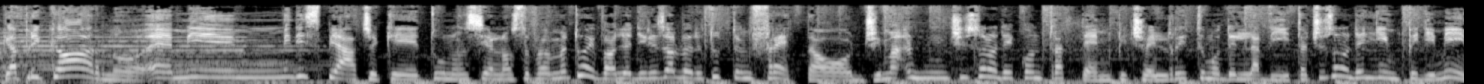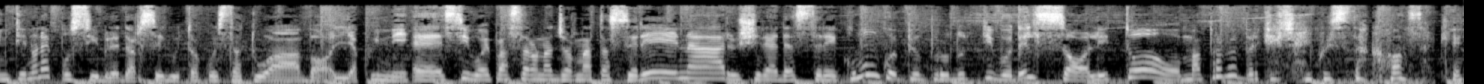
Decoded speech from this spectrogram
Capricorno, eh, mi, mi, dispiace che tu non sia il nostro favorito, ma tu hai voglia di risolvere tutto in fretta oggi, ma mh, mm, ci sono dei contrattempi, c'è il ritmo della vita, ci sono degli impedimenti, non è possibile dar seguito a questa tua voglia. Quindi eh, sì, vuoi passare una giornata serena, riuscire ad essere comunque più produttivo del solito, ma proprio perché c'è questa cosa che,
